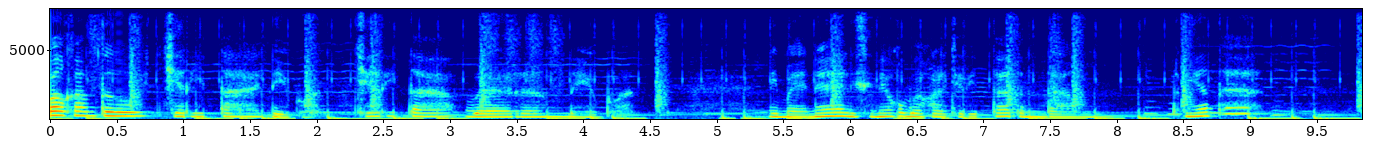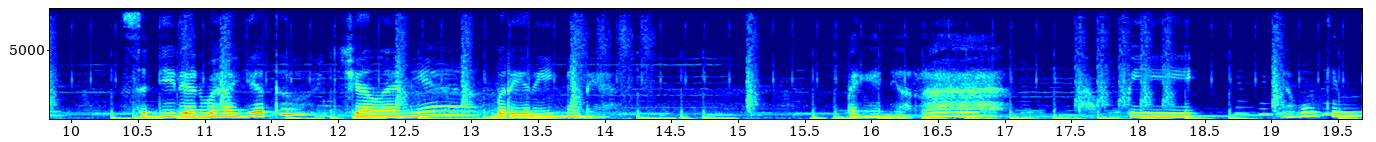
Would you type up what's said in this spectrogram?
Welcome to Cerita Debot. Cerita bareng Debot. Di mana di sini aku bakal cerita tentang ternyata sedih dan bahagia tuh jalannya beriringan ya. Pengen nyerah, tapi ya mungkin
